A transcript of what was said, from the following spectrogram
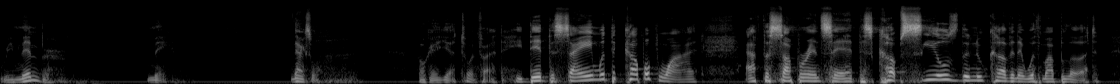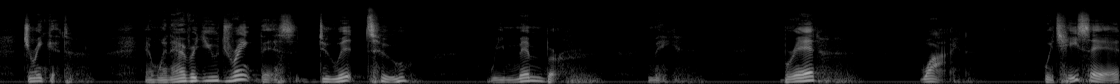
remember me. Next one. Okay, yeah, 25. He did the same with the cup of wine after supper and said, This cup seals the new covenant with my blood. Drink it. And whenever you drink this, do it to remember me. Bread, wine, which he said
